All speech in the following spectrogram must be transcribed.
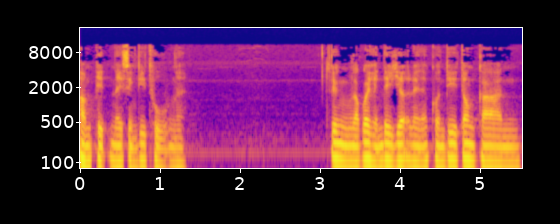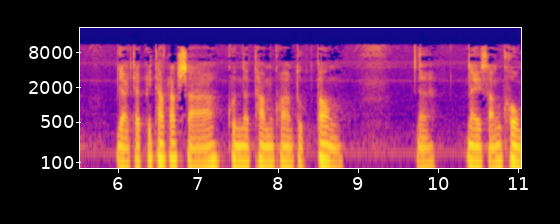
ทำผิดในสิ่งที่ถูกนะ ซึ่งเราก็เห็นได้เยอะเลยนะ คนที่ต้องการอยากจะพิทักษ์รักษาคุณธรรมความถูกต้องนะในสังคม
